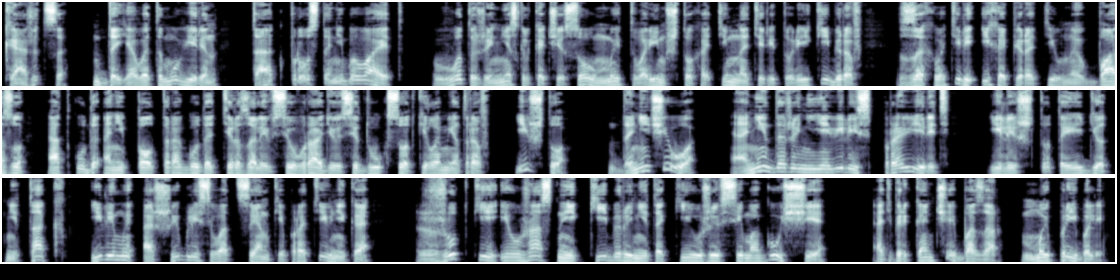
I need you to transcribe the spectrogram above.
«Кажется? Да я в этом уверен. Так просто не бывает. Вот уже несколько часов мы творим, что хотим на территории киберов. Захватили их оперативную базу, откуда они полтора года терзали все в радиусе 200 километров. И что? Да ничего. Они даже не явились проверить. Или что-то идет не так, или мы ошиблись в оценке противника. Жуткие и ужасные киберы не такие уже всемогущие. А теперь кончай базар, мы прибыли.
